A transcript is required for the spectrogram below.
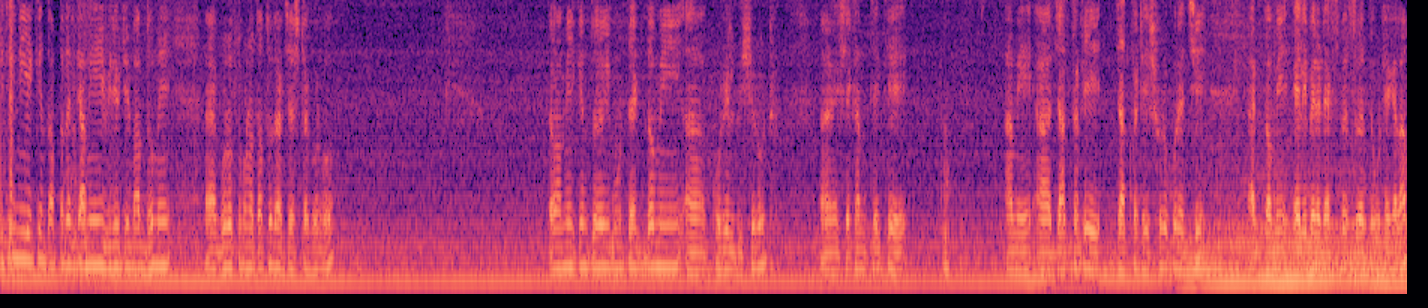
এটি নিয়ে কিন্তু আপনাদেরকে আমি এই ভিডিওটির মাধ্যমে গুরুত্বপূর্ণ তথ্য দেওয়ার চেষ্টা করব। তো আমি কিন্তু এই মুহূর্তে একদমই কুড়িল বিশ্ব সেখান থেকে আমি যাত্রাটি যাত্রাটি শুরু করেছি। একদমই এলিভেটেড এক্সপ্রেসওয়েতে উঠে গেলাম।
